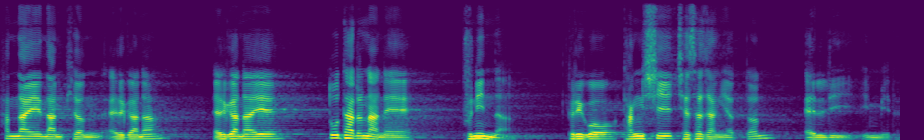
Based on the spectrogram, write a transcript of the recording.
한나의 남편 엘가나, 엘가나의 또 다른 아내 분인나, 그리고 당시 제사장이었던 엘리입니다.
